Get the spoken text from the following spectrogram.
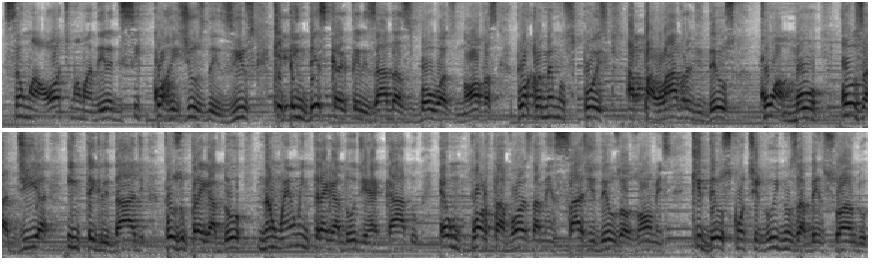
são uma ótima maneira de se corrigir os desvios que têm descaracterizado as boas novas. Proclamemos, pois, a palavra de Deus com amor, ousadia e integridade, pois o pregador não é um entregador de recado, é um porta-voz da mensagem de Deus aos homens. Que Deus continue nos abençoando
